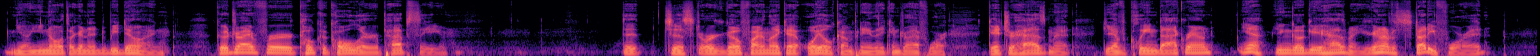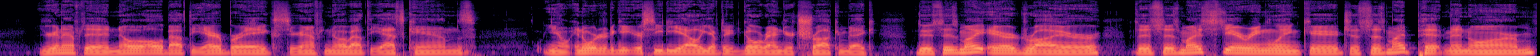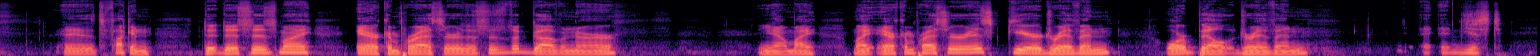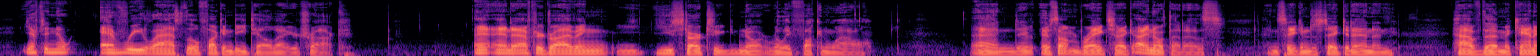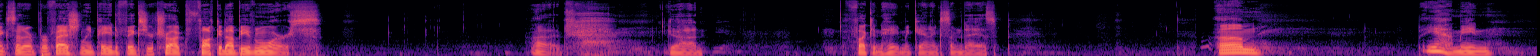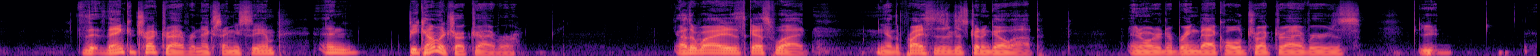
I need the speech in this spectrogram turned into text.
you know, you know what they're going to be doing. Go drive for Coca-Cola or Pepsi. That just or go find like an oil company they can drive for. Get your hazmat. Do you have a clean background? yeah, you can go get your hazmat. You're gonna have to study for it. You're gonna have to know all about the air brakes. You're gonna have to know about the S cams. You know, in order to get your CDL, you have to go around your truck and be like, "This is my air dryer. This is my steering linkage. This is my pitman arm. And it's fucking. This is my air compressor. This is the governor. You know, my my air compressor is gear driven or belt driven. It just you have to know every last little fucking detail about your truck. And, and after driving, you start to know it really fucking well. And if, if something breaks, you're like, I know what that is. And so you can just take it in and have the mechanics that are professionally paid to fix your truck fuck it up even worse. Uh, God. Fucking hate mechanics some days. Um, but yeah, I mean, th- thank a truck driver next time you see him and become a truck driver. Otherwise, guess what? You know, the prices are just going to go up in order to bring back old truck drivers. You,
